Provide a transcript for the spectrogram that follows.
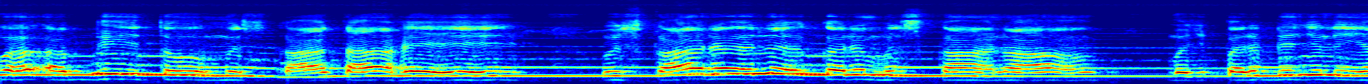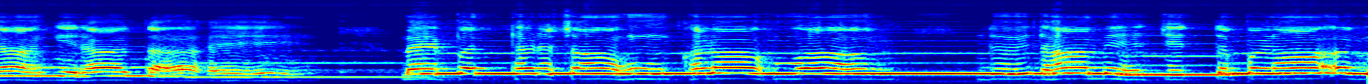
वह अब भी तो मुस्काता है। उसका कर मुस्काना मुझ पर बिजलियाँ गिराता है। मैं पत्थर सा हूँ खड़ा हुआ, दुविधा में चित्त पड़ा अब।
